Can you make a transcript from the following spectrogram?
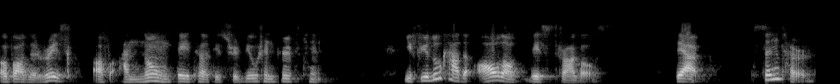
about the risk of unknown data distribution drifting. If you look at all of these struggles, they are centered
